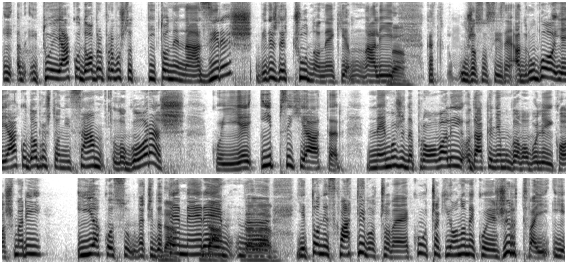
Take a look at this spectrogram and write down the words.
i, i tu je jako dobro prvo što ti to ne nazireš, vidiš da je čudno neki, ali da. kad užasno se izne. A drugo je jako dobro što ni sam logoraš koji je i psihijatar, ne može da provali odakle njemu glavobolje i košmari, iako su, znači do da, te mere da, da, da. je to neshvatljivo čoveku, čak i onome koji je žrtva i, i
